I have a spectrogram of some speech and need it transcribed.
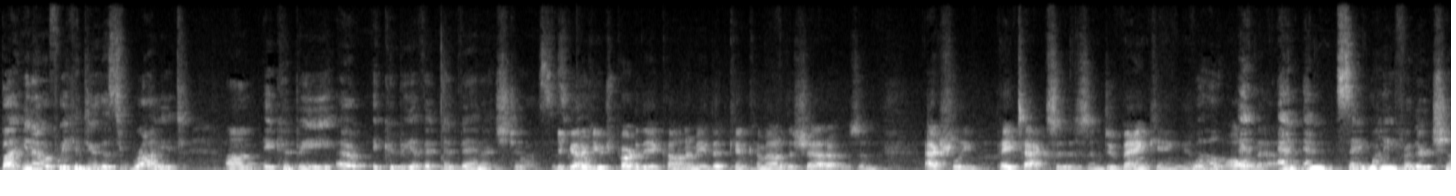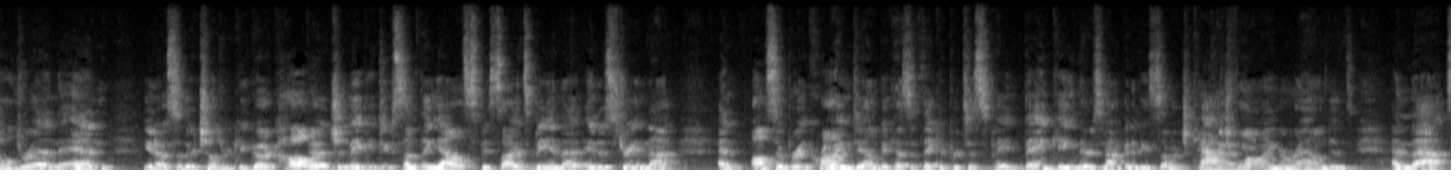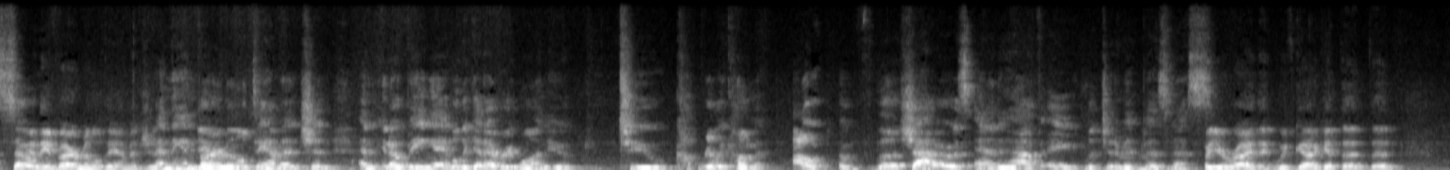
but you know, if we can do this right, um, it could be a, it could be an advantage to us. You've got a huge part of the economy that can come out of the shadows and actually pay taxes and do banking and well, all and, of that. and and save money for their children and you know so their children can go to college and maybe do something else besides be in that industry and not and also bring crime down because if they can participate in banking there's not going to be so much cash cash. flowing around and and that so and the environmental damage. and the yeah. environmental damage and and you know being able to get everyone who to co- really come out of the shadows and have a legitimate Mhm. business But you're right. We've got to get the, the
